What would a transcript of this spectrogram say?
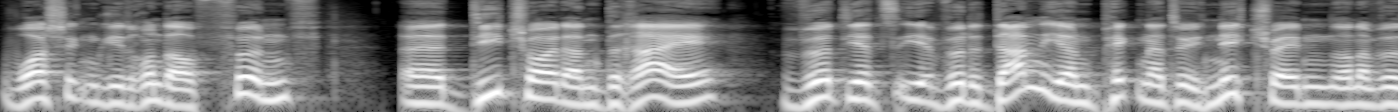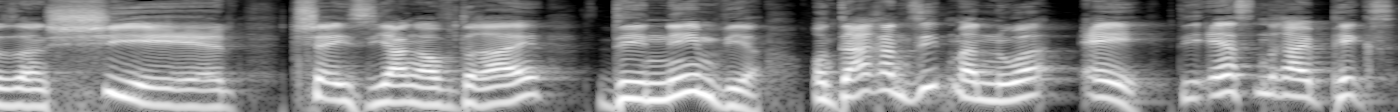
Washington geht runter auf 5, äh, Detroit an 3, wird jetzt, würde dann ihren Pick natürlich nicht traden, sondern würde sagen, shit, Chase Young auf 3, den nehmen wir. Und daran sieht man nur, ey, die ersten drei Picks,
